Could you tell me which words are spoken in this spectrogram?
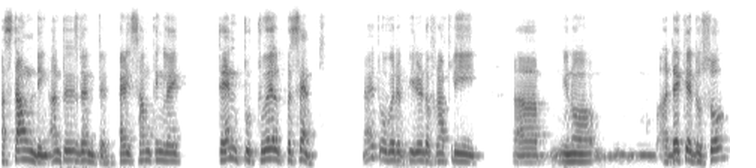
astounding, unprecedented, by something like 10 to 12 percent, right, over a period of roughly, uh, you know, a decade or so.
